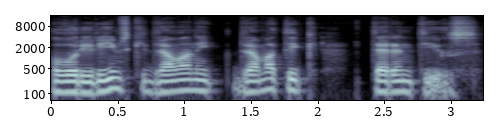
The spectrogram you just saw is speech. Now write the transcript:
hovorí rímsky dramatik, dramatik Terentius.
